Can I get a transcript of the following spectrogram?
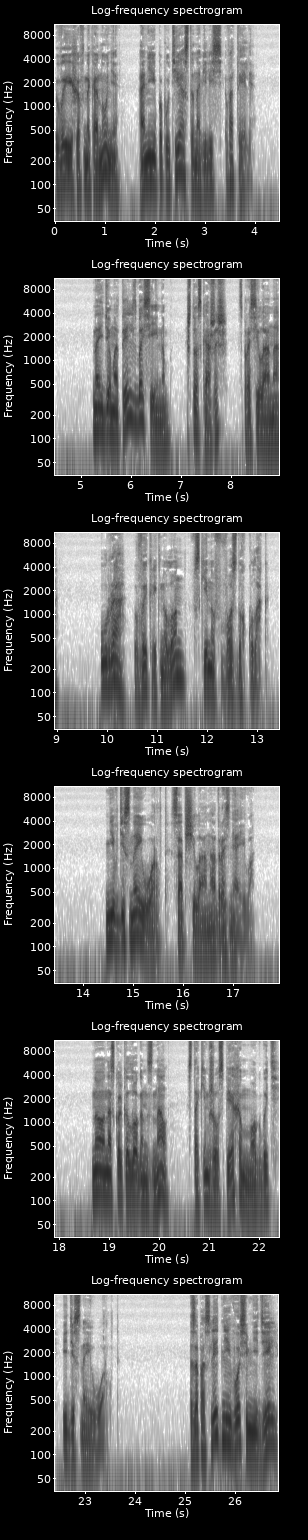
Выехав накануне, они по пути остановились в отеле. «Найдем отель с бассейном. Что скажешь?» — спросила она. «Ура!» — выкрикнул он, вскинув в воздух кулак. «Не в Дисней Уорлд», — сообщила она, дразня его. Но, насколько Логан знал, с таким же успехом мог быть и Disney World. За последние восемь недель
